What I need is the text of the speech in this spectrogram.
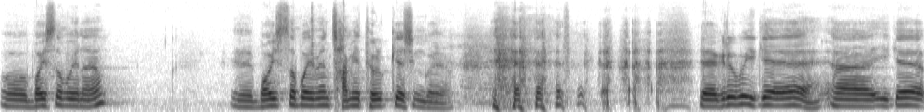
어, 멋있어 보이나요? 예, 멋있어 보이면 잠이 덜 깨신 거예요. 예, 그리고 이게, 아, 이게,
